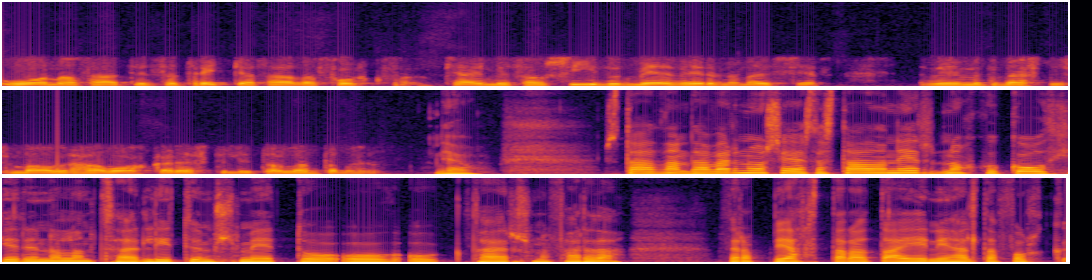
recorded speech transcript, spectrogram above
óna það til að tryggja það að fólk kæmi þá síður með veiruna með sér. Við myndum eftir sem áður hafa okkar eftirlit á landamærum. Já. Staðan, það verður nú að segja að staðan er nokkuð góð hér innanland, það er lítið um smitt og, og, og það er svona farða vera bjartar á daginn, ég held að fólk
